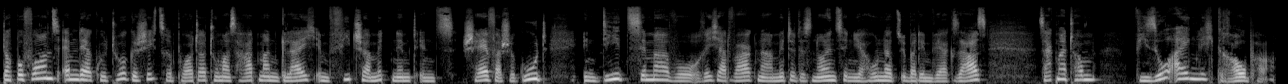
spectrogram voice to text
Doch bevor uns MDR Kulturgeschichtsreporter Thomas Hartmann gleich im Feature mitnimmt ins Schäfersche Gut, in die Zimmer, wo Richard Wagner Mitte des 19. Jahrhunderts über dem Werk saß, sag mal Tom, wieso eigentlich Graupa?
